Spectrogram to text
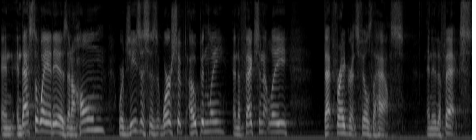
And, and that's the way it is. In a home where Jesus is worshiped openly and affectionately, that fragrance fills the house and it affects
